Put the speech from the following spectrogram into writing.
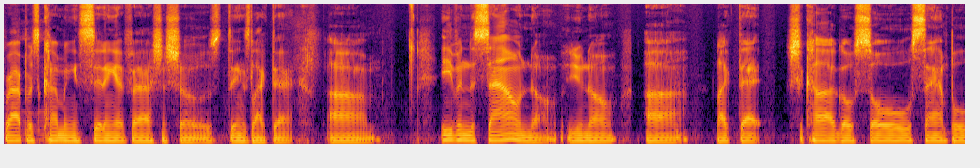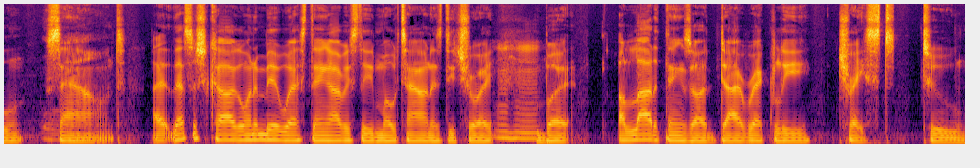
Rappers coming and sitting at fashion shows, things like that. Um, even the sound, though, you know, uh, like that Chicago soul sample sound. Uh, that's a Chicago and a Midwest thing. Obviously, Motown is Detroit, Mhm. but a lot of things are directly traced to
